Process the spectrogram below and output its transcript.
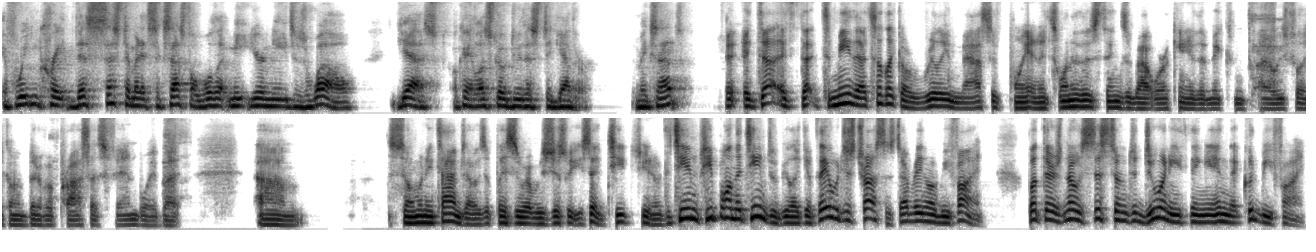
if we can create this system and it's successful, will it meet your needs as well? Yes. Okay, let's go do this together. Make sense? It, does. It's that, to me, that's a, like a really massive point, and it's one of those things about working here that makes me. I always feel like I'm a bit of a process fanboy, but um, so many times I was at places where it was just what you said. Teach, you know, the team, people on the teams would be like, if they would just trust us, everything would be fine. But there's no system to do anything in that could be fine.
